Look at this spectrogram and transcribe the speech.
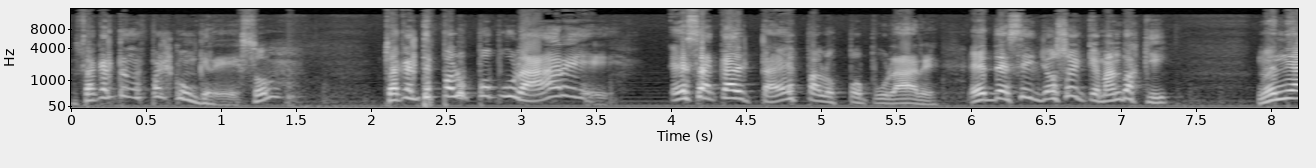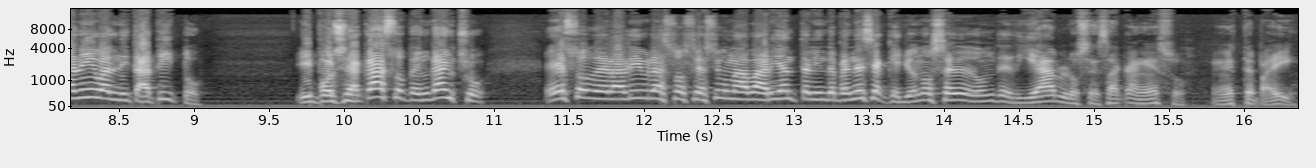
Esa carta no es para el Congreso. Esa carta es para los populares. Esa carta es para los populares. Es decir, yo soy el que mando aquí. No es ni Aníbal ni Tatito. Y por si acaso te engancho, eso de la libre asociación, una variante de la independencia, que yo no sé de dónde diablos se sacan eso en este país.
